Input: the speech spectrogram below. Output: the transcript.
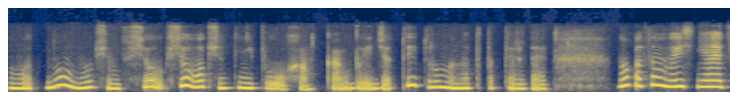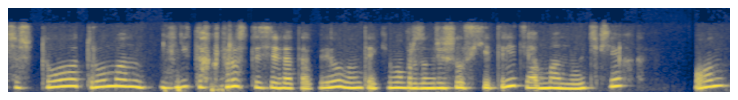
Вот, ну, в общем, все, все, в общем-то, неплохо, как бы идет. И Труман это подтверждает. Но потом выясняется, что Труман не так просто себя так вел. Он таким образом решил схитрить и обмануть всех. Он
